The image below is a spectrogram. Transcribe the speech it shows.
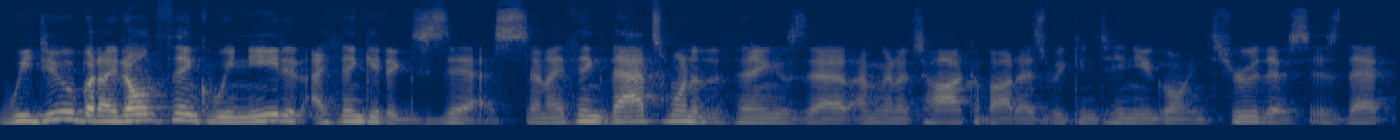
We do, but I don't think we need it. I think it exists. And I think that's one of the things that I'm going to talk about as we continue going through this is that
